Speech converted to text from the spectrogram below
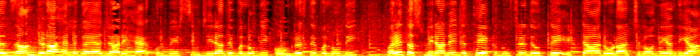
ਇਲਜ਼ਾਮ ਜਿਹੜਾ ਹੈ, ਲਗਾਇਆ ਜਾ ਰਿਹਾ ਹੈ। ਕੁਲਬੀਰ ਸਿੰਘ ਜੀਰਾ ਦੇ ਵੱਲੋਂ ਦੀ ਕਾਂਗਰਸ ਦੇ ਵੱਲੋਂ ਦੀ। ਔਰ ਇਹ ਤਸਵੀਰਾਂ ਨੇ ਜਿੱਥੇ ਇੱਕ ਦੂਸਰੇ ਦੇ ਉੱਤੇ ਇੱਟਾਂ, ਰੋੜਾ ਚਲਾਉਂਦਿਆਂ ਦੀਆਂ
